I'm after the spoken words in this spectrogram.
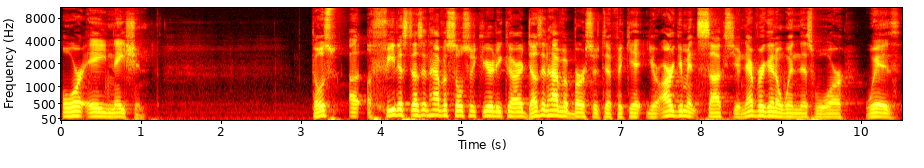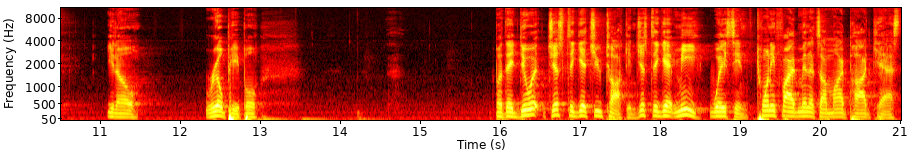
or a nation. Those uh, a fetus doesn't have a social security card, doesn't have a birth certificate. Your argument sucks. You're never going to win this war with, you know, real people but they do it just to get you talking, just to get me wasting 25 minutes on my podcast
